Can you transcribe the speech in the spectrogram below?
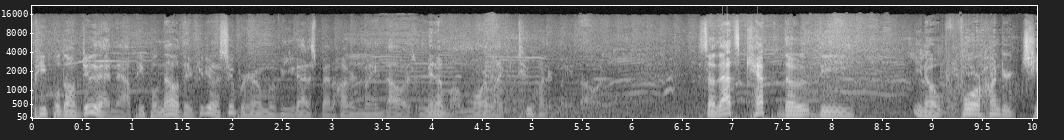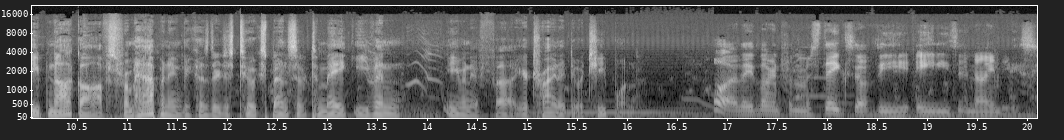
people don't do that now. People know that if you're doing a superhero movie, you got to spend 100 million dollars minimum, more like 200 million dollars. So that's kept the the you know 400 cheap knockoffs from happening because they're just too expensive to make, even even if uh, you're trying to do a cheap one. Well, they learned from the mistakes of the 80s and 90s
